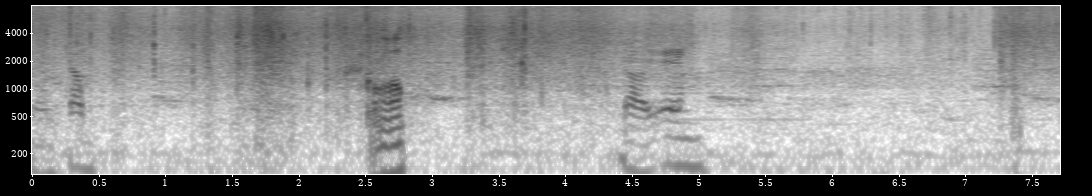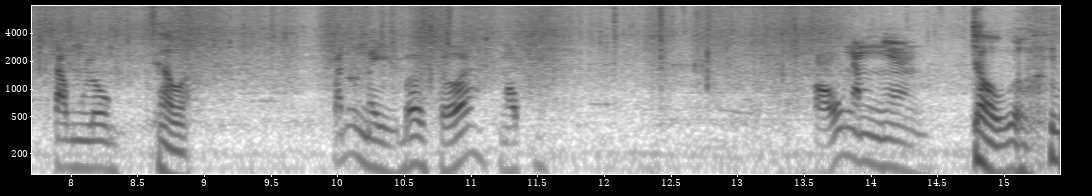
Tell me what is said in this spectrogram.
rồi xong. Còn không? Đời em. Xong luôn. Sao à? Bánh mì bơ sữa một ổ năm ngàn trời ơi.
